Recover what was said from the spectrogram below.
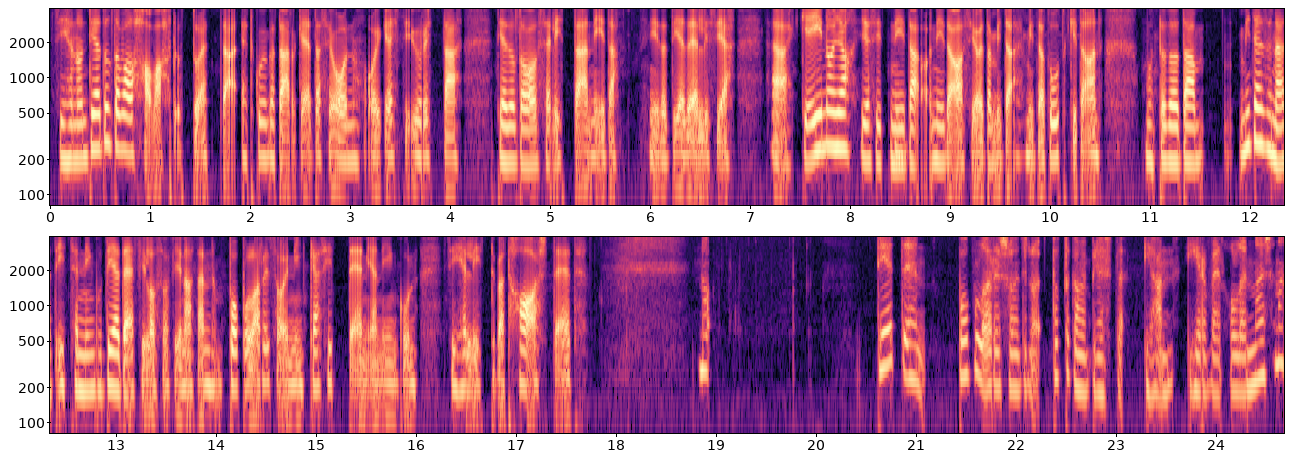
siihen on tietyllä tavalla havahduttu, että, että kuinka tärkeää se on oikeasti yrittää tietyllä tavalla selittää niitä niitä tieteellisiä ää, keinoja ja sitten mm. niitä, niitä asioita, mitä, mitä tutkitaan. Mutta tota, miten sä näet itse niin kuin tieteen filosofina tämän popularisoinnin käsitteen ja niin kuin siihen liittyvät haasteet? No, tieteen popularisointi, no, totta kai mä pidän sitä ihan hirveän olennaisena.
